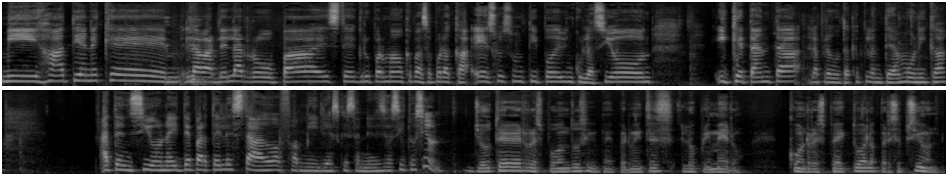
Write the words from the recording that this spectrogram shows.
mi hija tiene que lavarle la ropa a este grupo armado que pasa por acá, eso es un tipo de vinculación, y qué tanta, la pregunta que plantea Mónica, atención hay de parte del Estado a familias que están en esa situación. Yo te respondo, si me permites, lo primero, con respecto a la percepción.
